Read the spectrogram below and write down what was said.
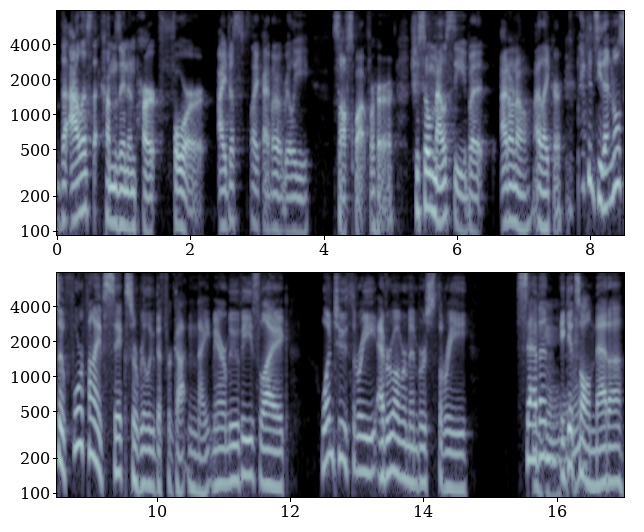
the Alice that comes in in part four, I just like. I have a really soft spot for her. She's so mousy, but I don't know. I like her. I can see that. And also four, five, six are really the forgotten nightmare movies. Like one, two, three, everyone remembers three. 7 it gets Mhm. all meta.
